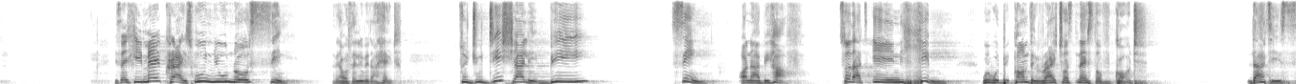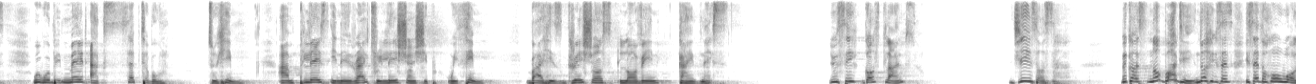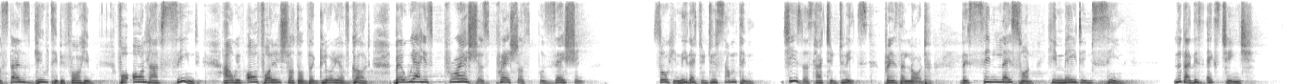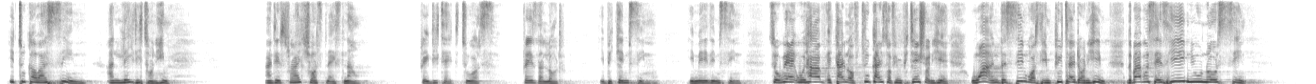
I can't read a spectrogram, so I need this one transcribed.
said, He made Christ who knew no sin. I think I was a little bit ahead. To judicially be sin on our behalf, so that in him we would become the righteousness of God. That is, we will be made acceptable to him and placed in a right relationship with him by his gracious, loving kindness. You see God's plans? Jesus because nobody, no, he says, he said the whole world stands guilty before him. For all have sinned, and we've all fallen short of the glory of God. But we are his precious, precious possession. So he needed to do something. Jesus had to do it. Praise the Lord. The sinless one, he made him sin. Look at this exchange. He took our sin and laid it on him. And his righteousness now credited to us. Praise the Lord. He became sin. He made him sin. So we, we have a kind of two kinds of imputation here. One, the sin was imputed on him. The Bible says he knew no sin,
